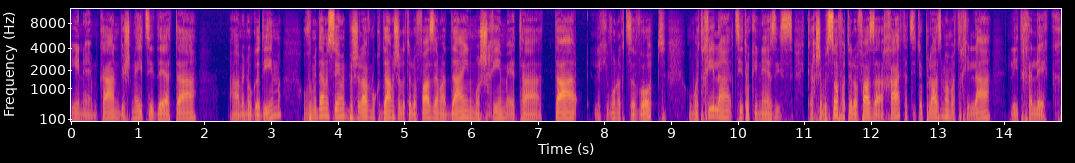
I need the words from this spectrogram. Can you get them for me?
הנה הם כאן בשני צידי התא המנוגדים, ובמידה מסוימת בשלב מוקדם של הטלופאזה הם עדיין מושכים את התא לכיוון הקצוות, ומתחיל הציטוקינזיס, כך שבסוף הטלופאזה האחת הציטופלזמה מתחילה להתחלק,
